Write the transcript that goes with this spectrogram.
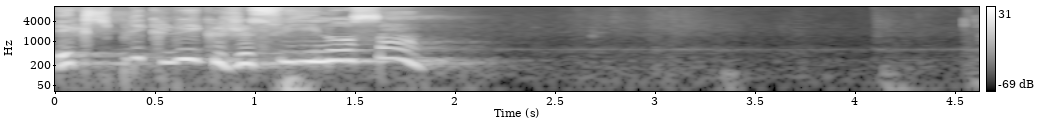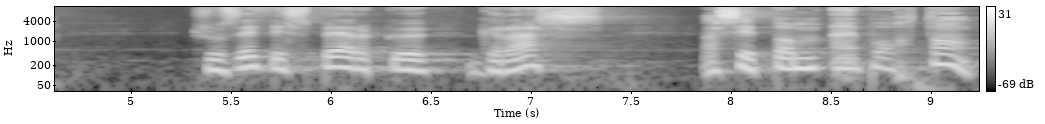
Explique-lui que je suis innocent. Joseph espère que grâce à cet homme important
